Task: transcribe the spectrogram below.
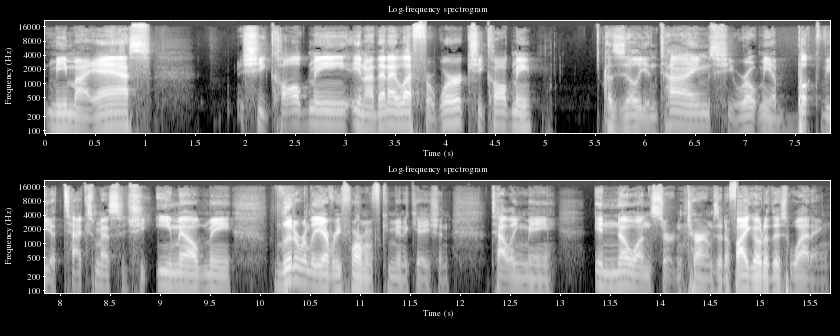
me my ass. She called me, you know, then I left for work. She called me a zillion times. She wrote me a book via text message. She emailed me, literally every form of communication, telling me in no uncertain terms that if I go to this wedding,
